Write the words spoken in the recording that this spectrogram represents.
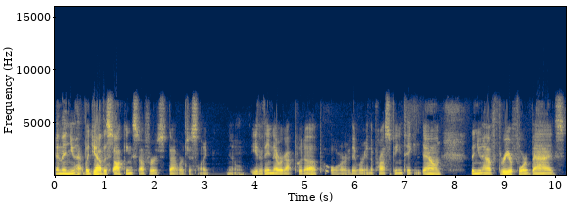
And then you have, but you have the stocking stuffers that were just like, you know, either they never got put up or they were in the process of being taken down. Then you have three or four bags,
